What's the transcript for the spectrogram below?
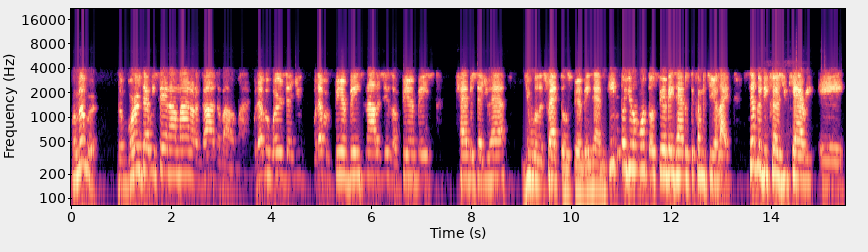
remember the words that we say in our mind are the gods of our mind. Whatever words that you, whatever fear-based knowledges or fear-based habits that you have, you will attract those fear-based habits, even though you don't want those fear-based habits to come into your life, simply because you carry a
